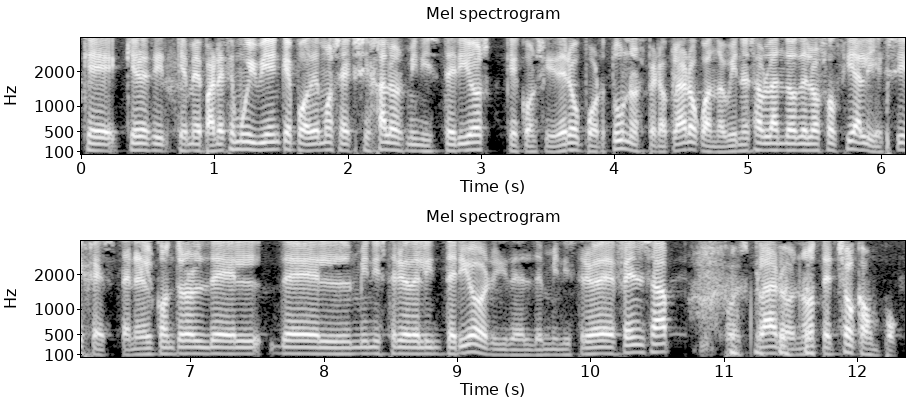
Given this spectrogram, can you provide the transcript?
que quiero decir que me parece muy bien que Podemos exija los ministerios que considere oportunos, pero claro, cuando vienes hablando de lo social y exiges tener el control del, del Ministerio del Interior y del, del Ministerio de Defensa, pues claro, ¿no? Te choca un poco,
